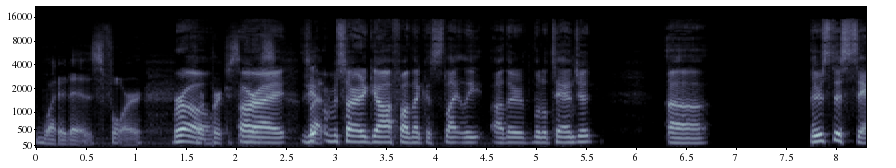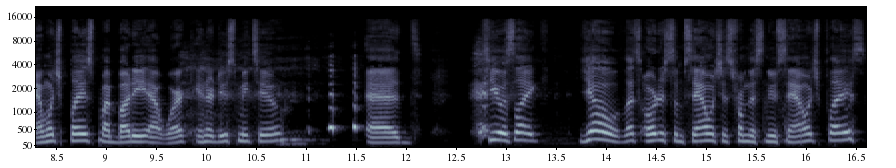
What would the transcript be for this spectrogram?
what it is for bro. For purchasing all right, But- I'm sorry to go off on like a slightly other little tangent. Uh, there's this sandwich place my buddy at work introduced me to, and he was like, "Yo, let's order some sandwiches from this new sandwich place."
